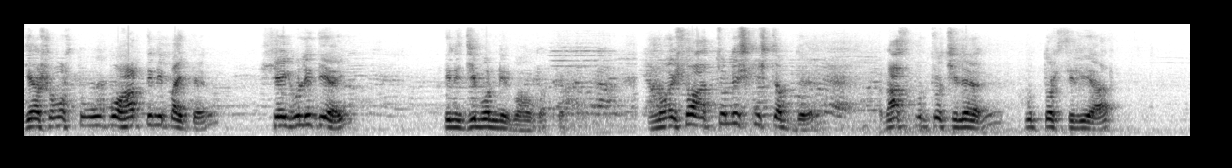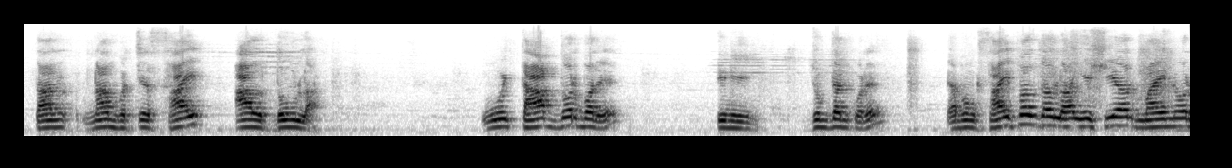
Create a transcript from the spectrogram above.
যে সমস্ত উপহার তিনি পাইতেন, সেইগুলি দিয়েই তিনি জীবন নির্বাহ করতেন। নয়শো আটচল্লিশ খ্রিস্টাব্দে রাজপুত্র ছিলেন উত্তর সিরিয়ার। তার নাম হচ্ছে সাইদ আল দৌলা ওই তার দরবারে তিনি যোগদান করেন এবং সাইফ আল দৌলা এশিয়ার মাইনর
